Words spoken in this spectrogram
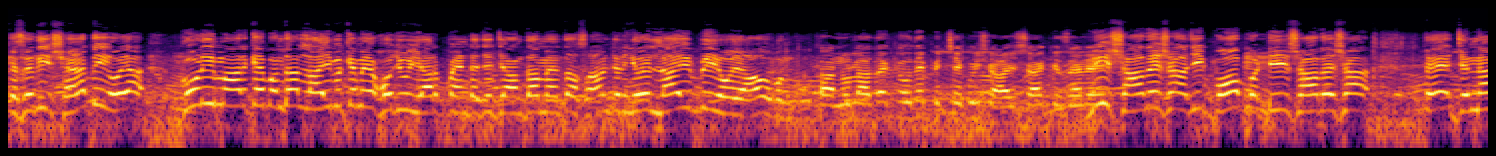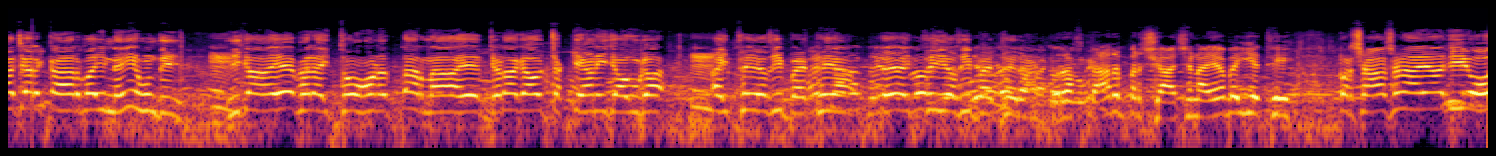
ਕਿਸੇ ਦੀ ਸ਼ਹਿਦ ਹੀ ਹੋਇਆ ਗੋਲੀ ਮਾਰ ਕੇ ਬੰਦਾ ਲਾਈਵ ਕਿਵੇਂ ਹੋ ਜੂ? ਯਾਰ ਪਿੰਡ 'ਚ ਜਾਂਦਾ ਮੈਂ ਤਾਂ ਸਮਝ ਨਹੀਂ ਹੋਈ ਲਾਈਵ ਵੀ ਹੋਇਆ ਉਹ ਬੰਦਾ। ਤੁਹਾਨੂੰ ਲੱਗਦਾ ਕਿ ਉਹਦੇ ਪਿੱਛੇ ਕੋਈ ਸਾਜ਼ਿਸ਼ ਆ ਕਿਸੇ ਨੇ ਨਹੀਂ ਸਾਜ਼ਿਸ਼ ਆ ਜੀ ਬਹੁਤ ਵੱਡੀ ਸਾਜ਼ਿਸ਼ ਆ ਤੇ ਜਿੰਨਾ ਚਿਰ ਕਾਰਵਾਈ ਨਹੀਂ ਹੁੰਦੀ ਠੀਕ ਆ ਇਹ ਫਿਰ ਇੱਥੋਂ ਹੁਣ ਧਰਨਾ ਇਹ ਜਿਹੜਾ ਗਾ ਉਹ ਚੱਕਿਆ ਨਹੀਂ ਜਾਊਗਾ। ਇੱਥੇ ਅਸੀਂ ਬੈਠੇ ਆ ਤੇ ਇੱਥੇ ਹੀ ਅਸੀਂ ਬੈਠੇ ਰਹਾਂਗੇ। ਰਫਤਾਰ ਪ੍ਰਸ਼ਾਸਨ ਆਇਆ ਬਈ ਇੱਥੇ? ਪ੍ਰਸ਼ਾਸਨ ਆਇਆ ਜੀ ਉਹ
